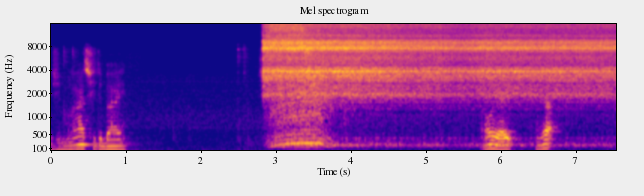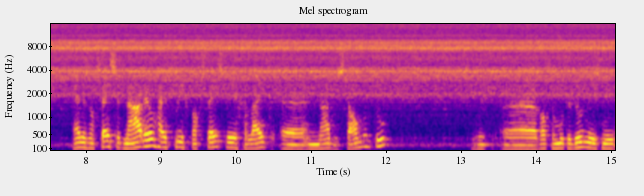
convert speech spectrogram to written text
Simulatie erbij. Oh jee, ja. En dat is nog steeds het nadeel. Hij vliegt nog steeds weer gelijk uh, naar die standen toe. Dus uh, wat we moeten doen is nu,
